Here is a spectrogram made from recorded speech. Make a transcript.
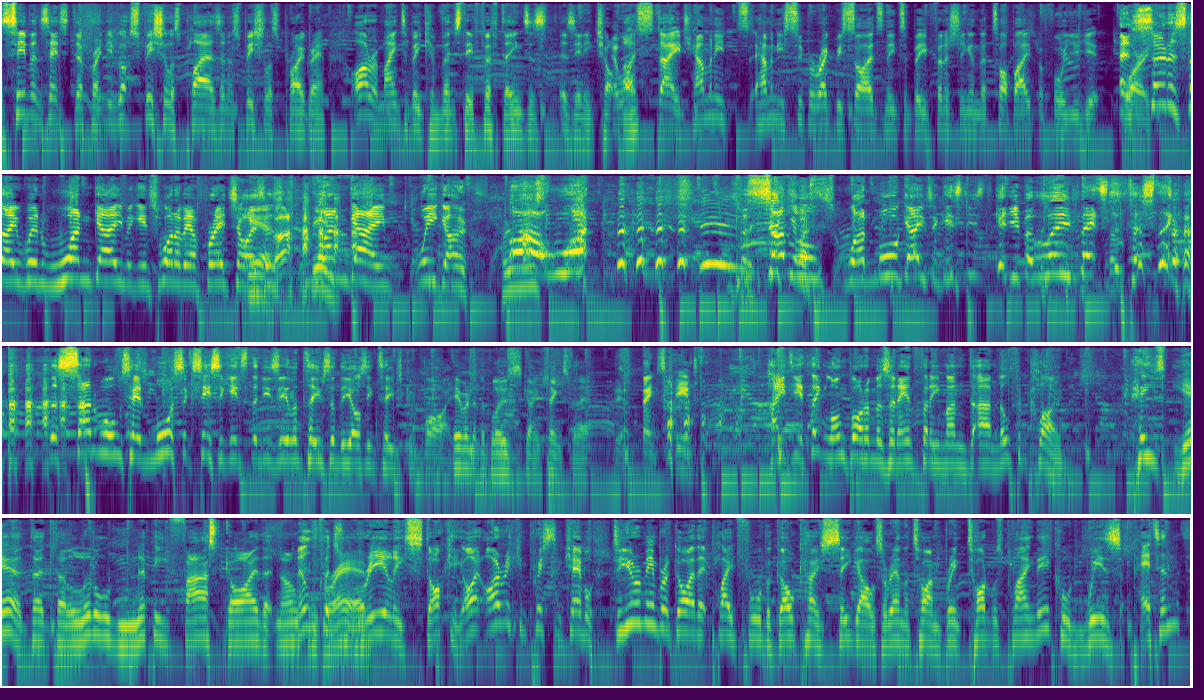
Sevens, that's different. You've got specialist players in a specialist program. I remain to be convinced their 15s is, is any chop. At what stage? How many how many Super Rugby sides need to be finishing in the top eight before you get worried? As soon as they win one game against one of our franchises, yeah. one game, we go, oh, what? the Sunwolves won more games against you. Can you believe that statistic? the Sunwolves had more success against the New Zealand teams than the Aussie teams combined. Everyone at the Blues is going, thanks for that. Yeah, thanks, Kent. hey, do you think Longbottom is an Anthony Mund- uh, Milford clone? He's yeah, the the little nippy fast guy that no one Milford's can grab. really stocky. I, I reckon Preston Campbell. Do you remember a guy that played for the Gold Coast Seagulls around the time Brent Todd was playing there called Wes Patten?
